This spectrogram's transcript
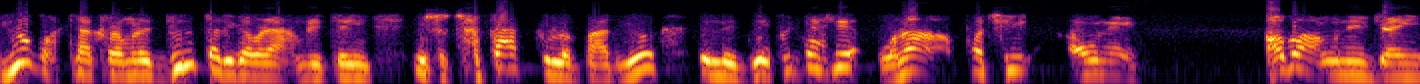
यो घटनाक्रमले जुन तरिकाबाट हामीले चाहिँ यसो छटाक ठुलो पारियो यसले डेफिनेटली हुन पछि आउने अब आउने चाहिँ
